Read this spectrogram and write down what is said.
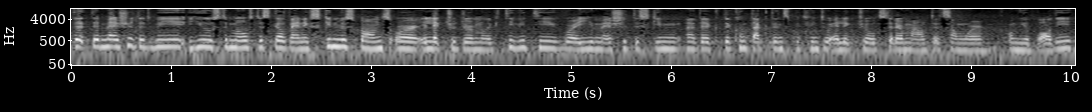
the, the, measure that we use the most is galvanic skin response or electrodermal activity, where you measure the skin, uh, the, the conductance between two electrodes that are mounted somewhere on your body.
